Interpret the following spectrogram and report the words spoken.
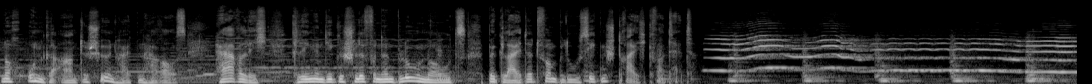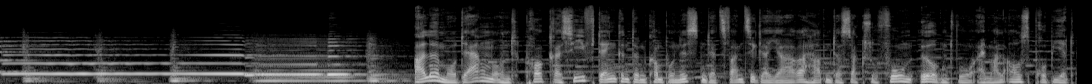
noch ungeahnte Schönheiten heraus. Herrlich klingen die geschliffenen Blue Notes, begleitet vom bluesigen Streichquartett. Alle modern und progressiv denkenden Komponisten der 20er Jahre haben das Saxophon irgendwo einmal ausprobiert.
